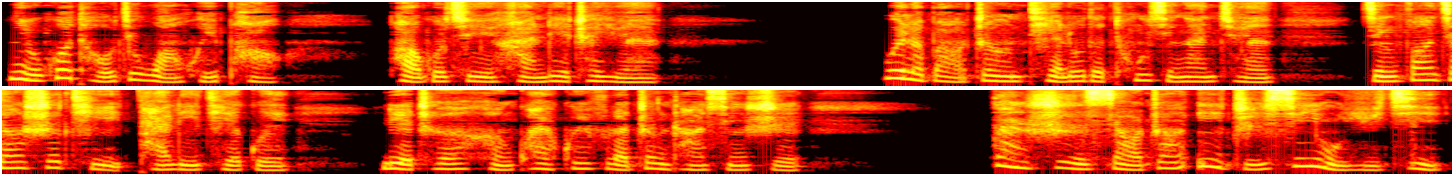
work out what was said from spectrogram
扭过头就往回跑，跑过去喊列车员。为了保证铁路的通行安全。警方将尸体抬离铁轨，列车很快恢复了正常行驶。但是小张一直心有余悸。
